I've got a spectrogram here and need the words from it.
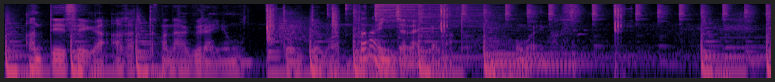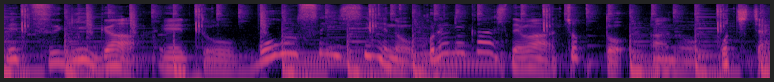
あ安定性が上がったかなぐらいに思っておいてもらったらいいんじゃないかなと思います。で次が、えーと、防水性能。これに関してはちょっとあの落ちちゃい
